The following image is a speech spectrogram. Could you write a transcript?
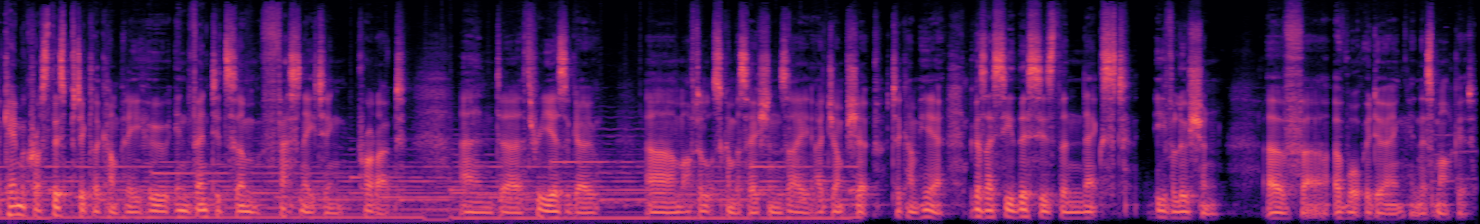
I came across this particular company who invented some fascinating product. And uh, three years ago, um, after lots of conversations, I, I, jumped ship to come here because I see this is the next evolution of, uh, of what we're doing in this market.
